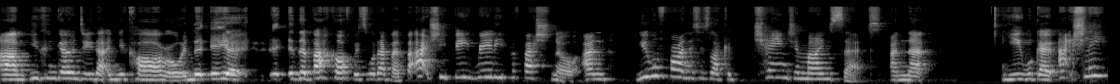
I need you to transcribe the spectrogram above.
um, you can go and do that in your car or in the, you know, in the back office, whatever, but actually be really professional. And you will find this is like a change in mindset and that you will go, actually,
